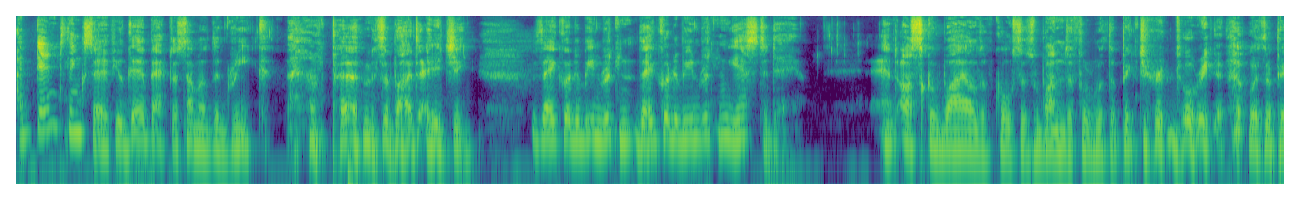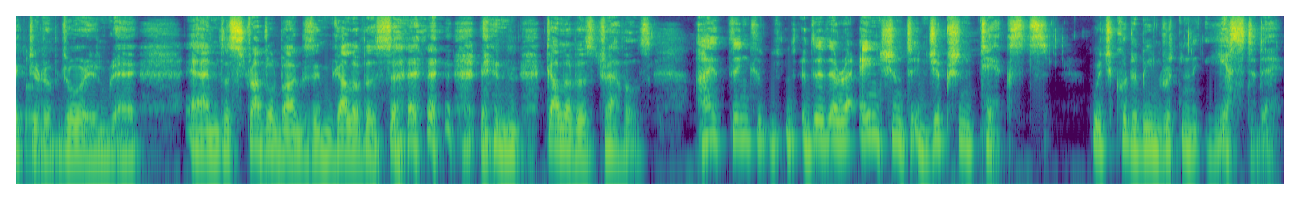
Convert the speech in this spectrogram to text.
I don't think so. If you go back to some of the Greek poems about aging, they could have been written. They could have been written yesterday. And Oscar Wilde, of course, is wonderful with the picture of Dorian, with the picture of Dorian Gray, and the Struldbrugs in Gulliver's in Gulliver's Travels. I think there are ancient Egyptian texts which could have been written yesterday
